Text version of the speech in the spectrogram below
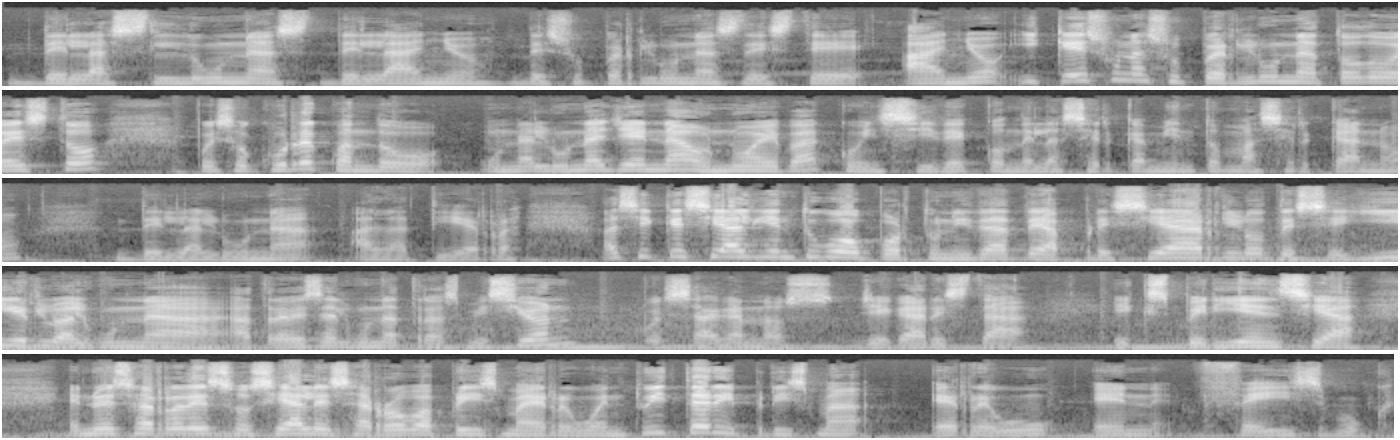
de las lunas del año, de superlunas de este año. ¿Y qué es una superluna? Todo esto, pues ocurre cuando una luna llena o nueva coincide con el acercamiento más cercano de la luna a la Tierra. Así que si alguien tuvo oportunidad de apreciarlo, de seguirlo alguna, a través de alguna transmisión, pues háganos llegar esta experiencia en nuestras redes sociales, arroba Prisma RU en Twitter y Prisma RU en Facebook.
